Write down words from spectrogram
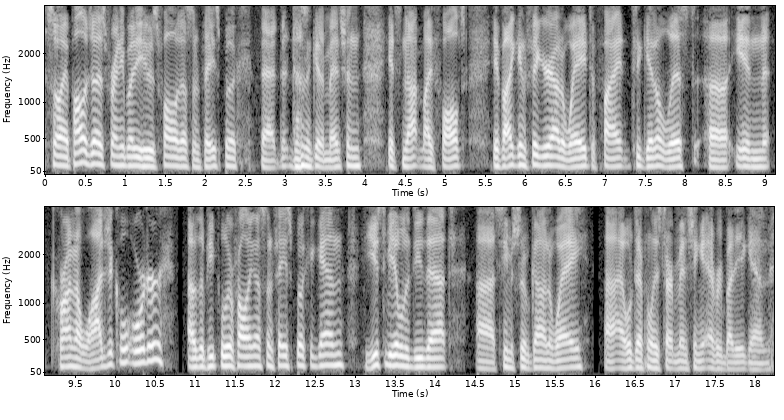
So I apologize for anybody who's followed us on Facebook that that doesn't get a mention. It's not my fault. If I can figure out a way to find to get a list uh, in chronological order of the people who are following us on Facebook again, used to be able to do that. Uh, seems to have gone away. Uh, I will definitely start mentioning everybody again.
